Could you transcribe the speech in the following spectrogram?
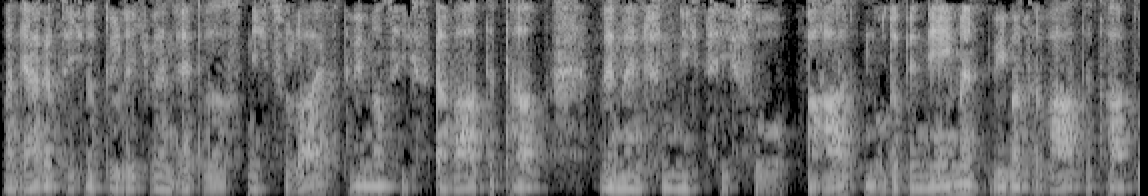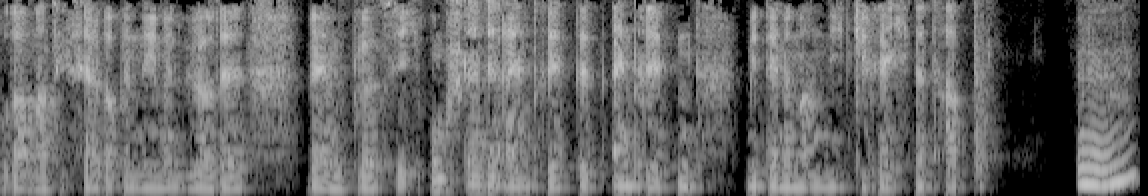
Man ärgert sich natürlich, wenn etwas nicht so läuft, wie man sich's erwartet hat, wenn Menschen nicht sich so verhalten oder benehmen, wie man es erwartet hat oder man sich selber benehmen würde, wenn plötzlich Umstände eintreten, eintreten mit denen man nicht gerechnet hat. Mhm.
